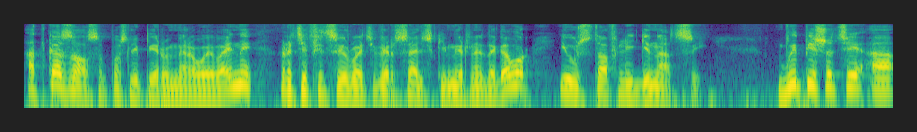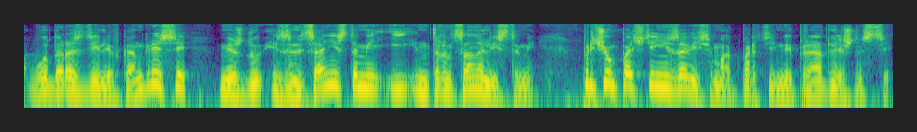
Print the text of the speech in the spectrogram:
отказался после Первой мировой войны ратифицировать Версальский мирный договор и устав Лиги наций. Вы пишете о водоразделе в Конгрессе между изоляционистами и интернационалистами, причем почти независимо от партийной принадлежности.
